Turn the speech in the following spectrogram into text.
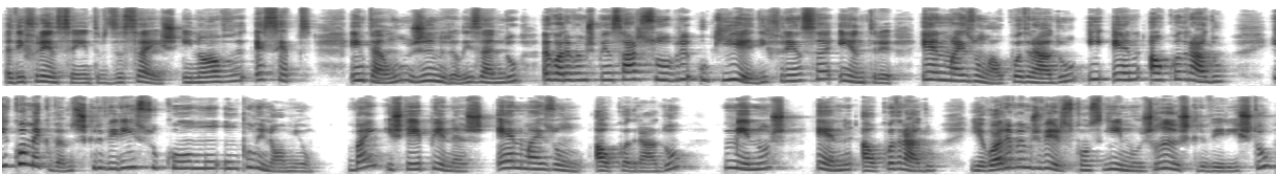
A diferença entre 16 e 9 é 7. Então, generalizando, agora vamos pensar sobre o que é a diferença entre n mais 1 ao quadrado e n ao quadrado. E como é que vamos escrever isso como um polinómio? Bem, isto é apenas n mais 1 ao quadrado menos n ao quadrado. E agora vamos ver se conseguimos reescrever isto,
